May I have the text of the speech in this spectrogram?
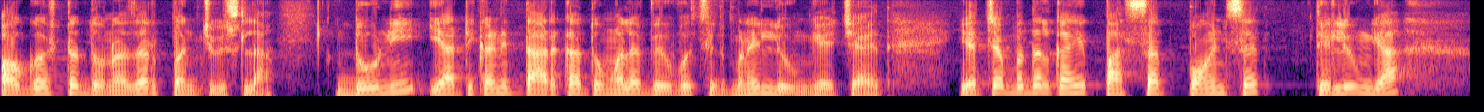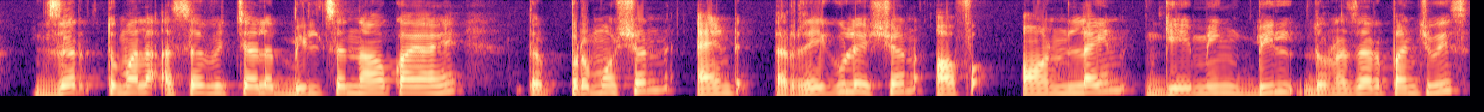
ऑगस्ट दोन हजार पंचवीसला. दोन्ही या ठिकाणी तारखा तुम्हाला व्यवस्थितपणे लिहून घ्यायच्या आहेत. याच्याबद्दल काही पाच सात पॉईंट्स आहेत ते लिहून घ्या. जर तुम्हाला असं विचारलं बिलचं नाव काय आहे? तर promotion and regulation of online gaming bill दोन हजार पंचवीस.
